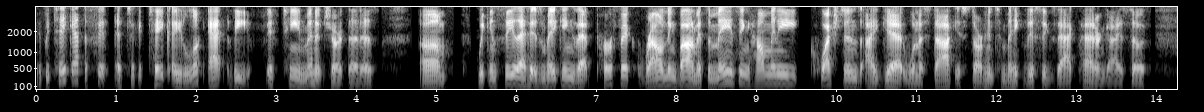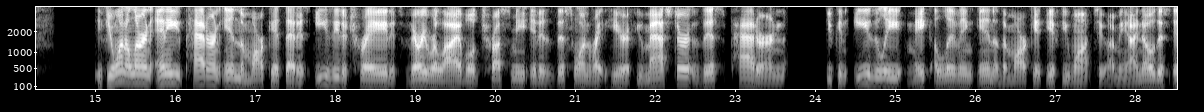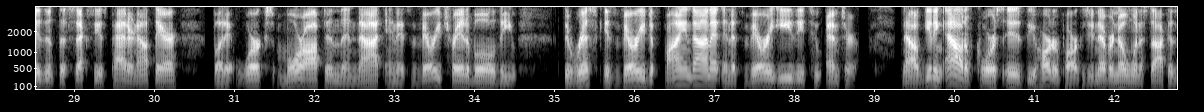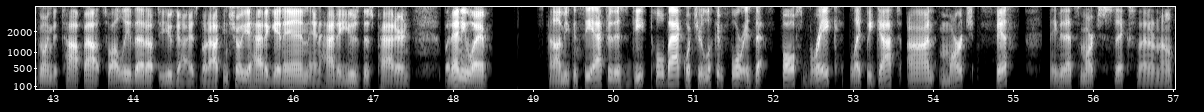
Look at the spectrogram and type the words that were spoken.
If we take at the uh, take a look at the 15 minute chart, that is, um, we can see that is making that perfect rounding bottom. It's amazing how many questions I get when a stock is starting to make this exact pattern, guys. So if if you want to learn any pattern in the market that is easy to trade, it's very reliable, trust me, it is this one right here. If you master this pattern, you can easily make a living in the market if you want to. I mean, I know this isn't the sexiest pattern out there, but it works more often than not, and it's very tradable. The the risk is very defined on it, and it's very easy to enter. Now, getting out, of course, is the harder part because you never know when a stock is going to top out. So I'll leave that up to you guys. But I can show you how to get in and how to use this pattern. But anyway, um, you can see after this deep pullback, what you're looking for is that false break like we got on March 5th. Maybe that's March 6th. I don't know.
